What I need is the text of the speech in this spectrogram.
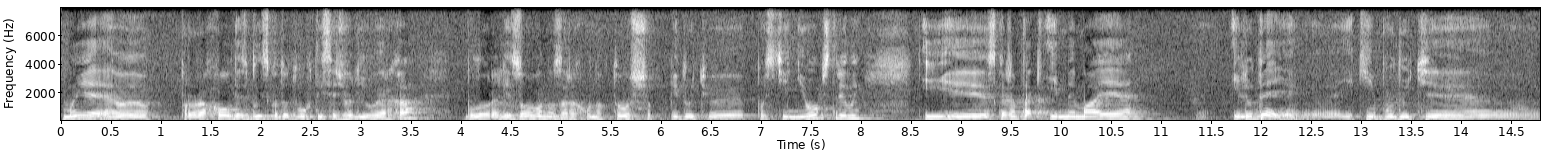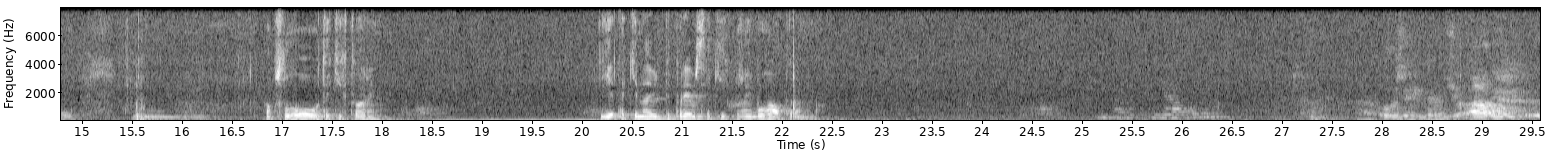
Ми е, прораховували десь близько до 2 тисяч голів ВРХ було реалізовано за рахунок того, що йдуть е, постійні обстріли, і, е, скажімо так, і немає і людей, які будуть обслуговувати таких тварин. Є такі навіть підприємства, яких вже і бухгалтера немає. А от е,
